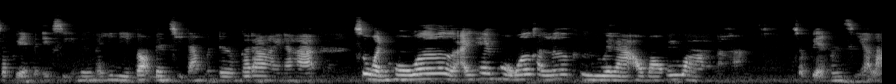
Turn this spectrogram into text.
จะเปลี่ยนเป็นอีกสีหนึ่งในที่นี้ก็เป็นสีดำเหมือนเดิมก็ได้นะคะ ส่วน hover item hover color คือเวลาเอาเมาส์ไปวางนะคะ จะเปลี่ยนเป็นสีอะไร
